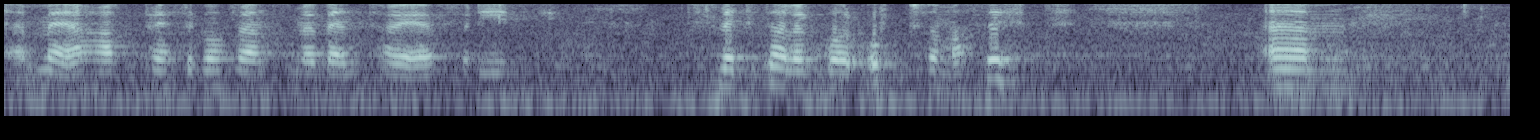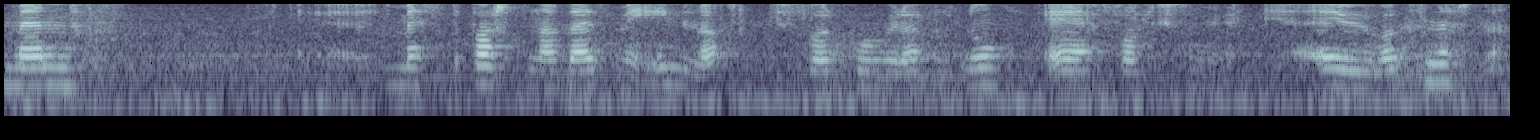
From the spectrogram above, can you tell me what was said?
vi har hatt pressekonferanse med Bent Høie fordi smittetallet går opp så massivt. Um, men eh, mesteparten av de som er innlagt for covid akkurat nå, er folk som er uvaksinerte.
